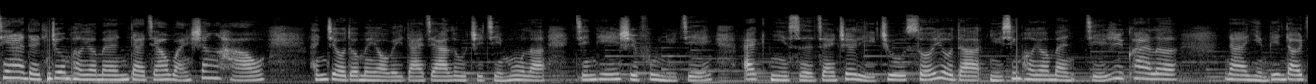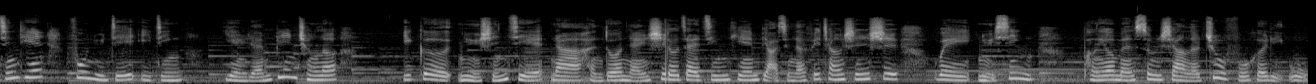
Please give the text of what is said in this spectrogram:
亲爱的听众朋友们，大家晚上好！很久都没有为大家录制节目了，今天是妇女节，Agnes 在这里祝所有的女性朋友们节日快乐。那演变到今天，妇女节已经俨然变成了一个女神节。那很多男士都在今天表现得非常绅士，为女性朋友们送上了祝福和礼物。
